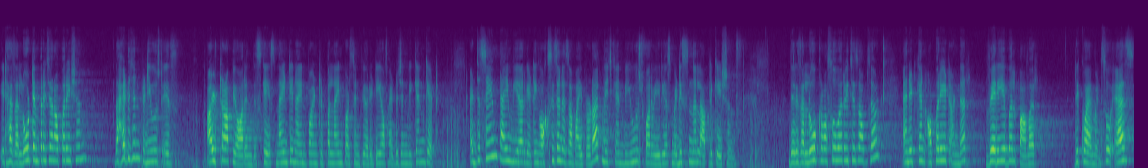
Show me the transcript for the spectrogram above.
it has a low temperature operation, the hydrogen produced is ultra pure in this case 99.999 percent purity of hydrogen we can get. At the same time we are getting oxygen as a byproduct which can be used for various medicinal applications. There is a low crossover which is observed and it can operate under variable power requirement. So, as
